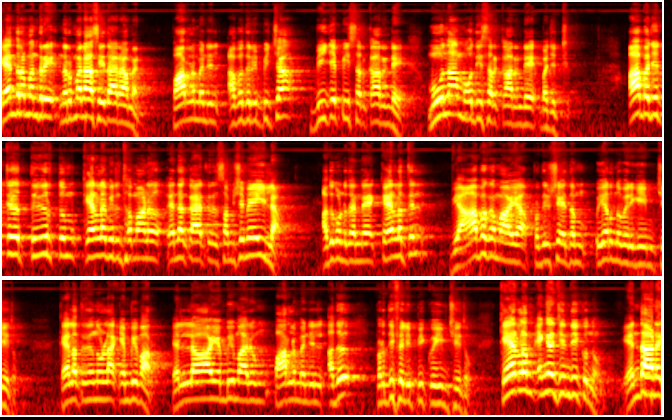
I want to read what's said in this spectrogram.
കേന്ദ്രമന്ത്രി നിർമ്മല സീതാരാമൻ പാർലമെന്റിൽ അവതരിപ്പിച്ച ബി ജെ പി സർക്കാരിന്റെ മൂന്നാം മോദി സർക്കാരിന്റെ ബജറ്റ്. ആ ബജറ്റ് തീർത്തും കേരള വിരുദ്ധമാണ് എന്ന കാര്യത്തിൽ സംശയമേയില്ല. അതുകൊണ്ട് തന്നെ കേരളത്തിൽ വ്യാപകമായ പ്രതിഷേധം ഉയർന്നു വരികയും ചെയ്തു. കേരളത്തിൽ നിന്നുള്ള എം പിമാർ എല്ലാ എം പിമാരും പാർലമെന്റിൽ അത് പ്രതിഫലിപ്പിക്കുകയും ചെയ്തു. കേരളം എങ്ങനെ ചിന്തിക്കുന്നു? എന്താണ്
